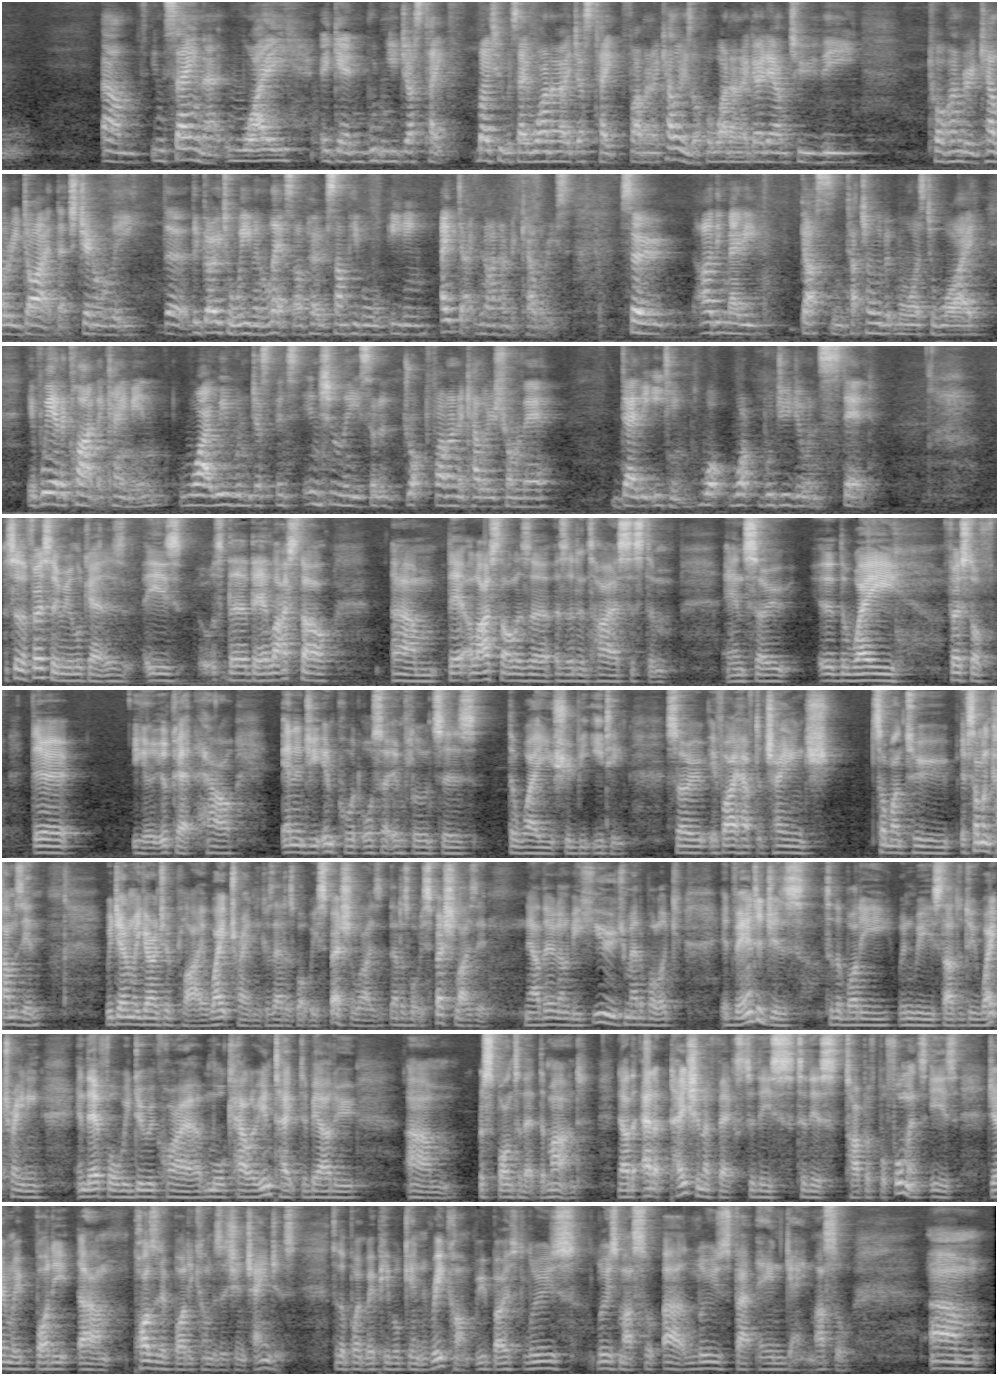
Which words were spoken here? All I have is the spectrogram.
um, in saying that, why again wouldn't you just take? Most people say, why don't I just take 500 calories off, or why don't I go down to the 1200 calorie diet? That's generally the the go to, even less. I've heard of some people eating eight to 900 calories. So I think maybe Gus can touch on a little bit more as to why. If we had a client that came in, why we wouldn't just instantly sort of drop 500 calories from their daily eating? What what would you do instead? So the first thing we look at is is the, their lifestyle. Um, their lifestyle is a as an entire system, and so uh, the way, first off, there you look at how energy input also influences the way you should be eating. So if I have to change someone to if someone comes in, we're generally going to apply weight training because that is what we specialize. That is what we specialize in. Now they're going to be huge metabolic advantages to the body when we start to do weight training, and therefore we do require more calorie intake to be able to um, respond to that demand. Now the adaptation effects to this to this type of performance is generally body um, positive body composition changes to the point where people can recomp. We both lose lose muscle, uh, lose fat, and gain muscle. Um,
